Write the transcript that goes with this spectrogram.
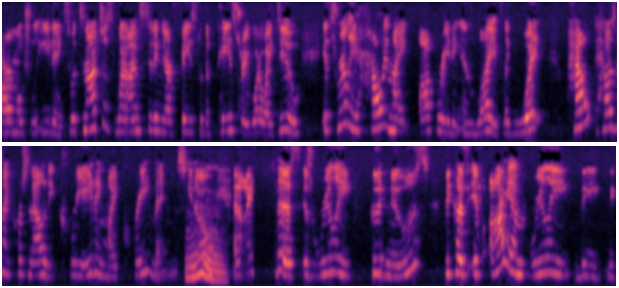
our emotional eating. So it's not just when I'm sitting there faced with a pastry, what do I do? it's really how am I operating in life? Like what how how is my personality creating my cravings, you know? Mm. And I think this is really good news because if I am really the the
